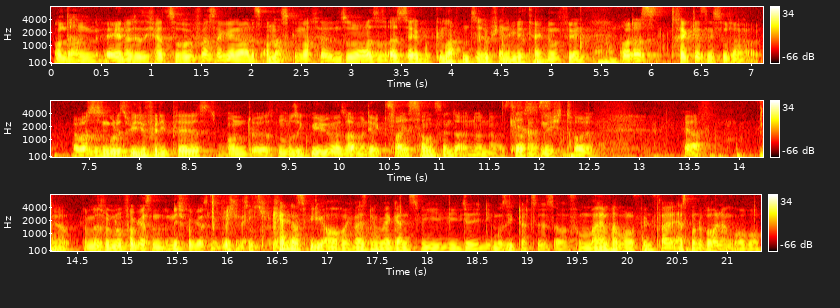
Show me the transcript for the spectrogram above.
Und dann erinnert er sich halt zurück, was er gerne alles anders gemacht hätte und so. Also ist alles sehr gut gemacht und sehr hübsch animiert, kann ich nur empfehlen. Aber das trägt jetzt nicht so lange. Aber es ist ein gutes Video für die Playlist und äh, es ist ein Musikvideo, also hat man direkt zwei Songs hintereinander. Ist das Krass. nicht toll? Ja. Ja. Dann müssen wir nur vergessen, nicht vergessen, bisschen Ich, ich kenne das Video auch, ich weiß nicht mehr ganz, wie, wie die, die, Musik dazu ist, aber von meinem hat man auf jeden Fall erstmal eine Woche lang Ohrwurm.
